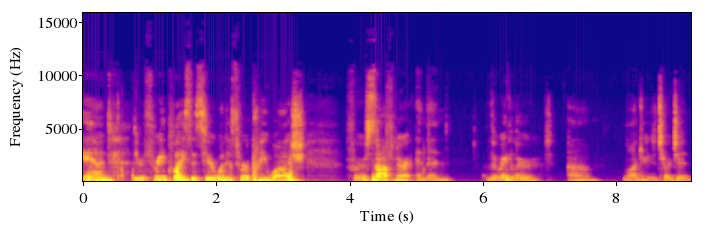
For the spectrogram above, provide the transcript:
And there are three places here. One is for a pre-wash, for a softener, and then the regular um, laundry detergent.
